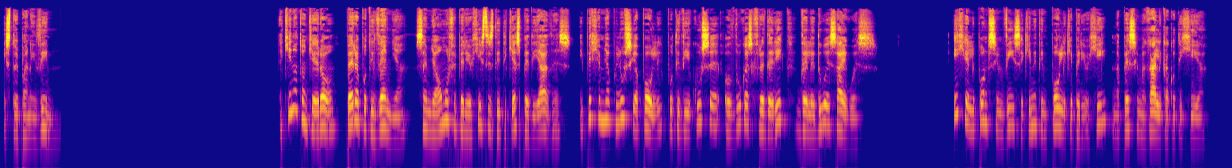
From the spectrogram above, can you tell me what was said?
εις το επανειδήν». Εκείνο τον καιρό, πέρα από τη Δένια, σε μια όμορφη περιοχή στις δυτικές Πεδιάδες, υπήρχε μια πλούσια πόλη που τη διοικούσε ο δούκας Φρεντερίκ Ντελεντούες Άιγουες. Είχε λοιπόν συμβεί σε εκείνη την πόλη και περιοχή να πέσει μεγάλη κακοτυχία.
